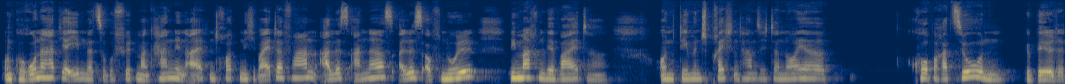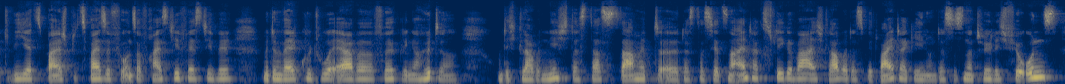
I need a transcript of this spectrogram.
Und Corona hat ja eben dazu geführt, man kann den alten Trott nicht weiterfahren, alles anders, alles auf Null. Wie machen wir weiter? Und dementsprechend haben sich da neue Kooperationen gebildet, wie jetzt beispielsweise für unser Freistilfestival mit dem Weltkulturerbe Völklinger Hütte. Und ich glaube nicht, dass das damit, äh, dass das jetzt eine Eintagsfliege war. Ich glaube, das wird weitergehen. Und das ist natürlich für uns,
